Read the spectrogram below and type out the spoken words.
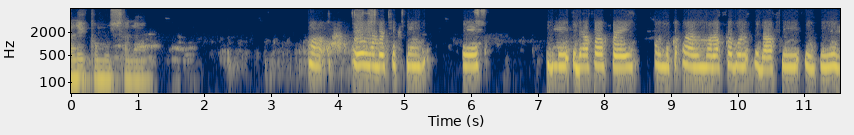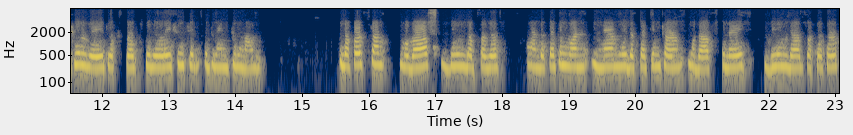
alaikum assalam. Uh, Rule number 16 is the Idafa phrase al-Murakkabul Idafi is the usual way to express the relationship between two nouns. The first term mudaf being the possessor and the second one, namely the second term mudaf ilayh being the possessor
